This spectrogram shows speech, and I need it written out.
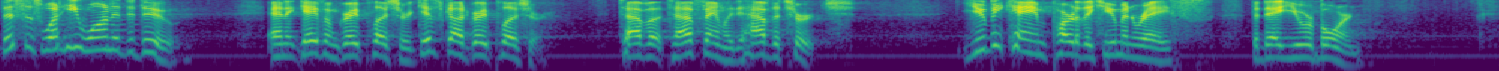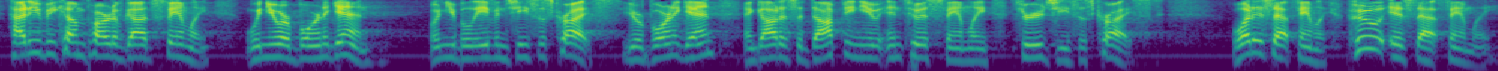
This is what he wanted to do, and it gave him great pleasure. It gives God great pleasure to have, a, to have family, to have the church. You became part of the human race the day you were born. How do you become part of God's family? When you are born again, when you believe in Jesus Christ. You are born again, and God is adopting you into his family through Jesus Christ. What is that family? Who is that family?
